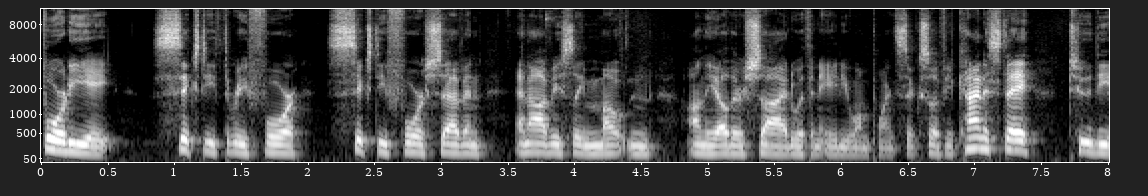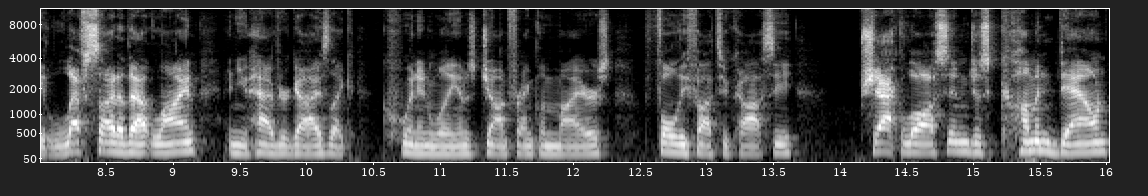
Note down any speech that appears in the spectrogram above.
48, 63 4, 64 7, and obviously Moton on the other side with an 81.6. So if you kind of stay to the left side of that line and you have your guys like Quinnen Williams, John Franklin Myers, Foley Fatukasi, Shaq Lawson just coming down,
